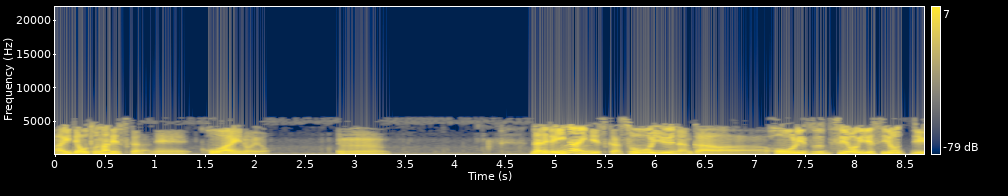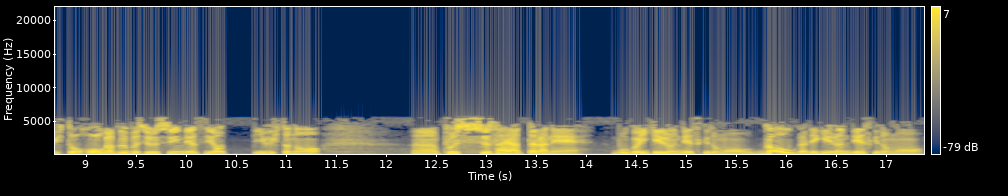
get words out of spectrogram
相手は大人ですからね、怖いのよ。うん。誰かいないんですか？そういうなんか、法律強いですよっていう人、法学部出身ですよっていう人の、うん、プッシュさえあったらね、僕はいけるんですけども、GO! ができるんですけども、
